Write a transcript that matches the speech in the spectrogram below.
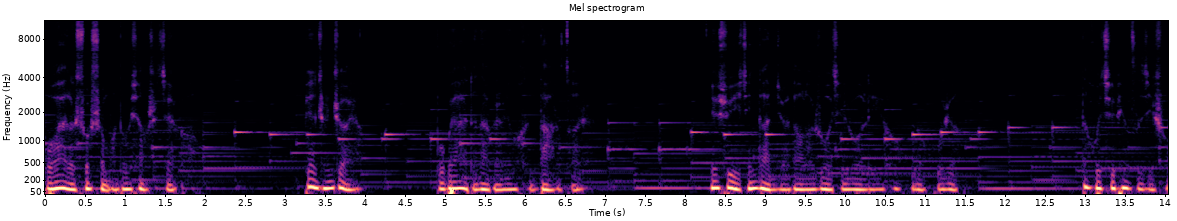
不爱了，说什么都像是借口。变成这样，不被爱的那个人有很大的责任。也许已经感觉到了若即若离和忽冷忽热，但会欺骗自己说，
